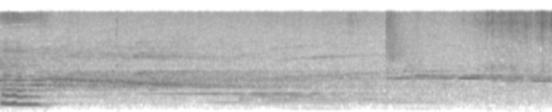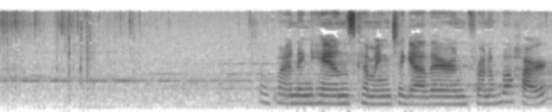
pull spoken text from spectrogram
Hmm. So finding hands coming together in front of the heart.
